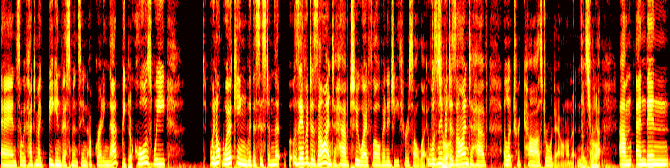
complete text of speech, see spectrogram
and so we've had to make big investments in upgrading that because we we're not working with a system that was ever designed to have two-way flow of energy through solar. It was never right. designed to have electric cars draw down on it and That's things like right. that. Um, and then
